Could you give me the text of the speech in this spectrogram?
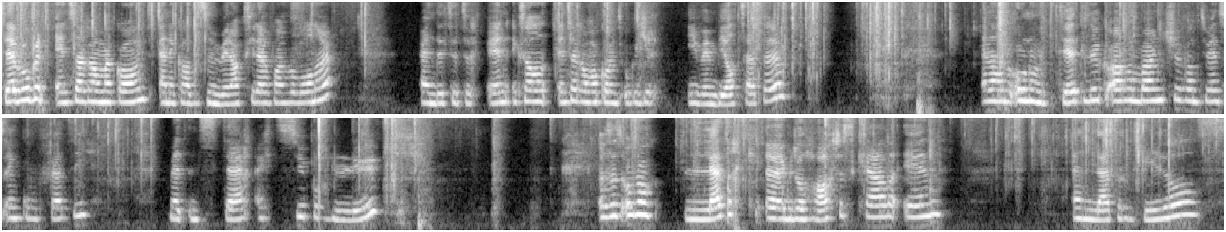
Ze hebben ook een Instagram account en ik had dus een winactie daarvan gewonnen. En dit zit erin. Ik zal een Instagram account ook hier even in beeld zetten. En dan hebben we ook nog dit leuke armbandje van Twins en Confetti. Met een ster. Echt super leuk. Er zit ook nog letter, uh, ik bedoel hartjeskralen in. En lettervedels.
